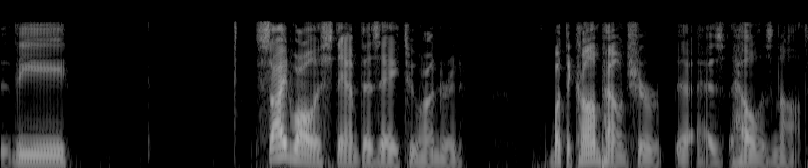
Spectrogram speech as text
the sidewall is stamped as a 200, but the compound sure uh, as hell is not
